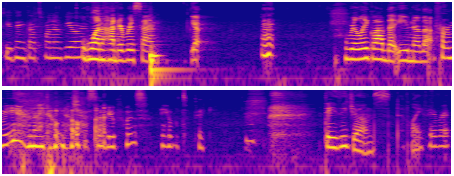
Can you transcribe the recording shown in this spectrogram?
Do you think that's one of yours? 100%. Yep. Really glad that you know that for me and I don't know. Yes, I was able to pick. Daisy Jones, definitely favorite.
